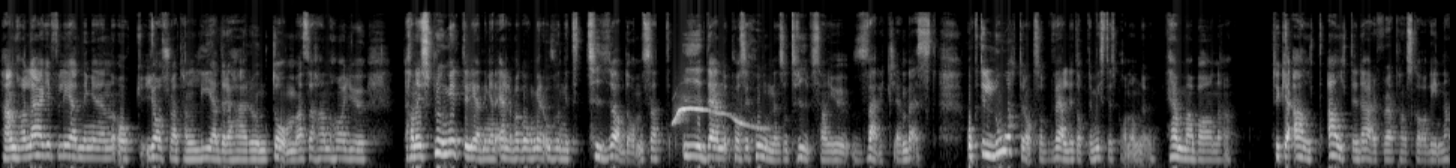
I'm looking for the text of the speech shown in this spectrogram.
han har läge för ledningen och jag tror att han leder det här runt om. Alltså han har ju han har sprungit i ledningen 11 gånger och vunnit 10 av dem. Så att i den positionen så trivs han ju verkligen bäst. Och det låter också väldigt optimistiskt på honom nu. Hemmabana. Tycker allt, allt är där för att han ska vinna.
